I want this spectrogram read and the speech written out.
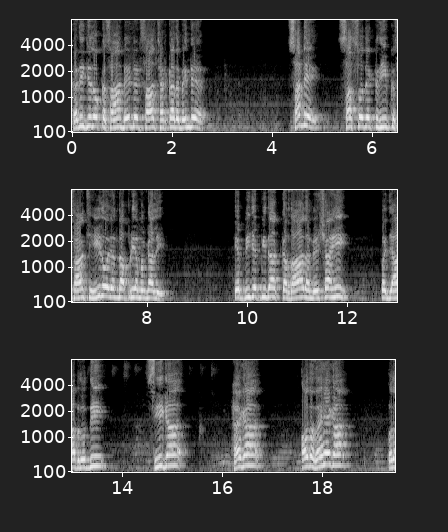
ਕਦੀ ਜਦੋਂ ਕਿਸਾਨ ਡੇਢ ਡੇਢ ਸਾਲ ਛੜਕਾਂ ਤੇ ਬਹਿੰਦੇ ਆ ਸਾਢੇ 700 ਦੇ ਕਰੀਬ ਕਿਸਾਨ ਸ਼ਹੀਦ ਹੋ ਜਾਂਦਾ ਆਪਣੀਆਂ ਮੰਗਾਂ ਲਈ। ਇਹ ਬੀਜੇਪੀ ਦਾ ਕਰਦਾਰ ਹਮੇਸ਼ਾ ਹੀ ਪੰਜਾਬ ਵਿਰੋਧੀ ਸੀਗਾ, ਹੈਗਾ ਔਰ ਰਹੇਗਾ। ਔਰ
